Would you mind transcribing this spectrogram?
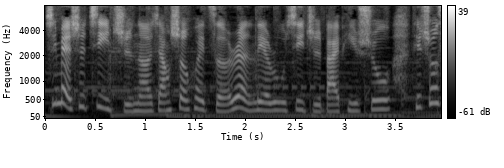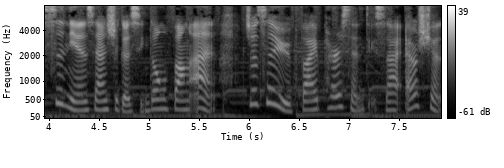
新北市技职呢，将社会责任列入技职白皮书，提出四年三十个行动方案。这次与 Five Person Decide Action、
